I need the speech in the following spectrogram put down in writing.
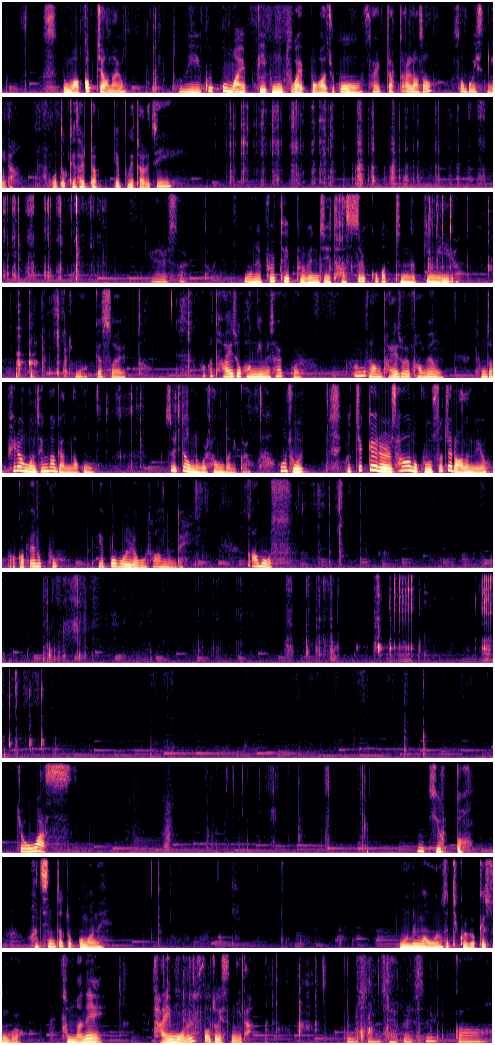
너무 아깝지 않아요? 저는 이 꼬꼬마 에피 봉투가 예뻐가지고 살짝 잘라서 써보겠습니다. 어떻게 살짝 예쁘게 자르지? 얘를 써야겠다 그냥. 오늘 풀테이프를 왠지 다 쓸 것 같은 느낌이에요. 좀 아껴 써야겠다. 아까 다이소 간 김에 살 걸. 항상 다이소에 가면 정작 필요한 건 생각이 안 나고 쓸데없는 걸 사온다니까요. 어, 저 이 집게를 사놓고 쓰지를 않았네요. 아까 빼놓고 예뻐 보이려고 사왔는데 까먹었어. 좋았어. 음, 귀엽다. 아, 진짜 조그만해. 오늘만 원 스티커를 몇 개 쓴 거야? 간만에 다이모를 써주겠습니다. 무슨 색을 쓸까?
